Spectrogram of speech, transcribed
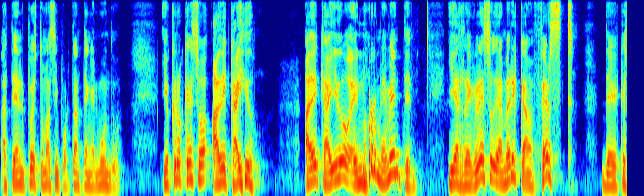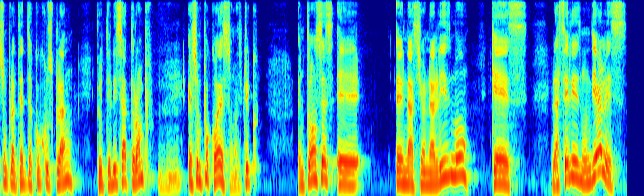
a tener el puesto más importante en el mundo. Yo creo que eso ha decaído, ha decaído enormemente. Y el regreso de American First, de, que es un planteamiento de Ku Klux Klan que utiliza Trump, es un poco eso, ¿me explico? Entonces, eh, el nacionalismo, que es las series mundiales,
